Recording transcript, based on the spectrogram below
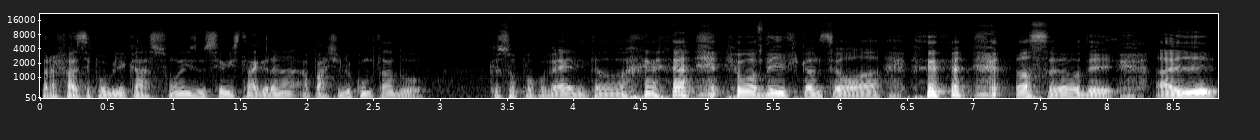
para fazer publicações no seu Instagram a partir do computador. Porque eu sou um pouco velho, então eu odeio ficar no celular. Nossa, eu odeio. Aí,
